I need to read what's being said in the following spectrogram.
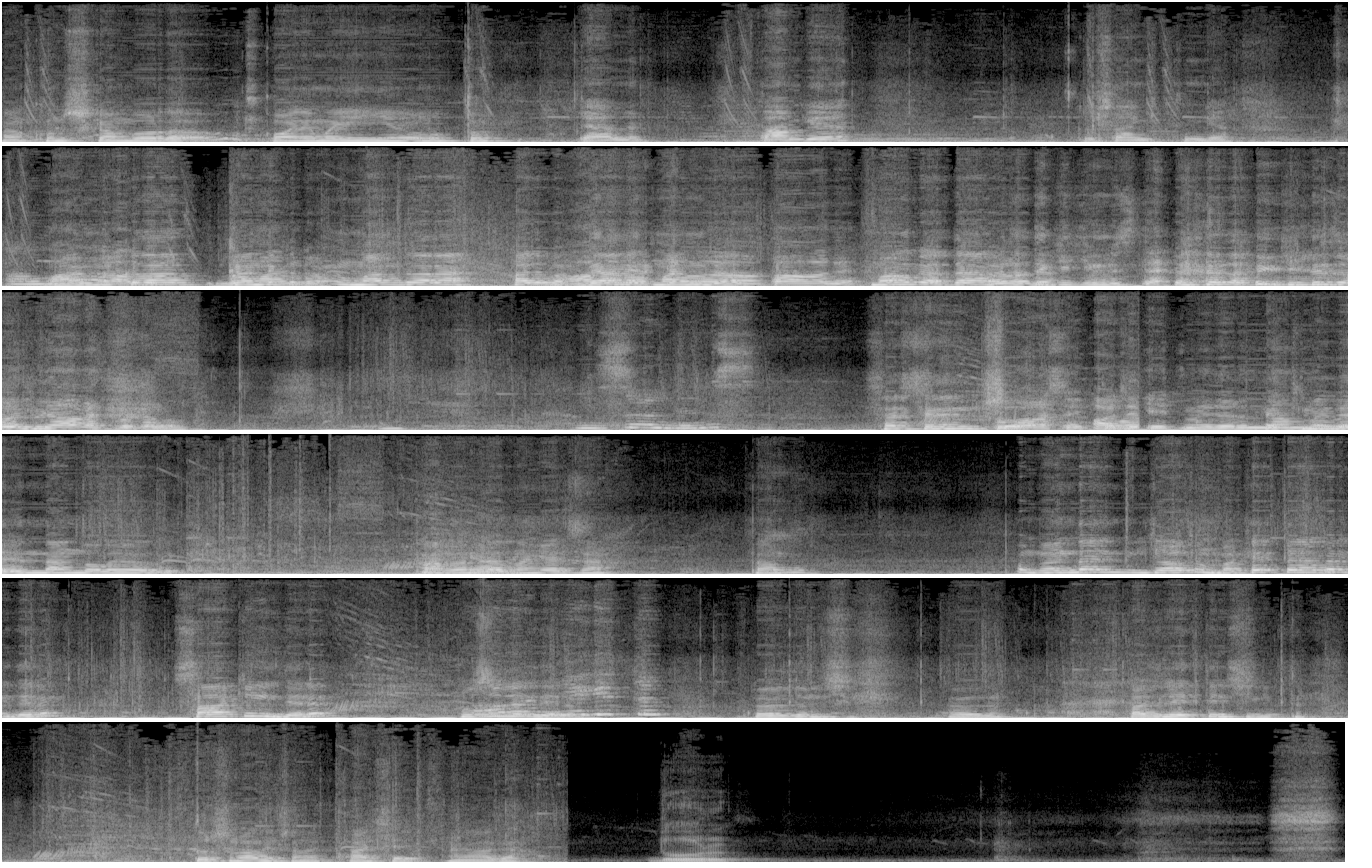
Ben konuşurken bu arada oynamayı yine unuttum. Geldim. Tamam gel. Dur sen gittin gel. Dur kendi ha. Hadi bak Hadi devam et kadar. Tamam hadi. Kadar devam et Öldük hadi. ikimiz de. İkimiz Hadi öldük. devam et bakalım. Nasıl öldünüz? Sen senin şu acele Etmelerinden, etmelerinden dolayı öldük. Tamam ben birazdan geleceğim. Tamam. Gelin. Tamam önden yardım bak hep beraber gidelim. Sakin gidelim. Huzurlu Aa, gidelim. niye gittim? Öldüğün için. Öldün. Acele ettiğin için gittin. Dur şunu alayım sana. Ha şey, ha, aga. Doğru.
